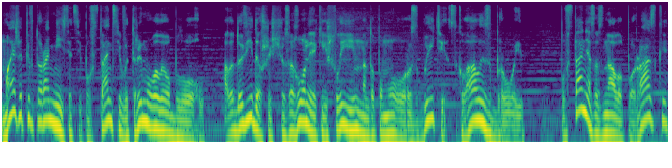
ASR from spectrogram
Майже півтора місяці повстанці витримували облогу, але довідавшись, що загони, які йшли їм на допомогу розбиті, склали зброю. Повстання зазнало поразки,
